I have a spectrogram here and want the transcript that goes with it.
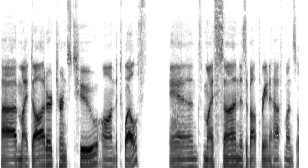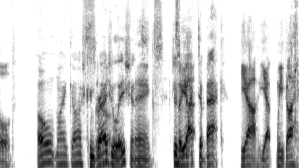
Uh, my daughter turns two on the 12th, and my son is about three and a half months old. Oh my gosh! So, Congratulations! Thanks. Just so yeah, back to back. yeah, yep. We got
